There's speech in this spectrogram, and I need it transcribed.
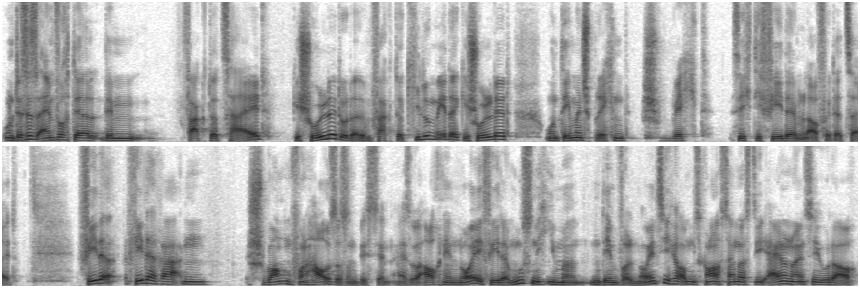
Und das ist einfach der, dem Faktor Zeit geschuldet oder dem Faktor Kilometer geschuldet und dementsprechend schwächt sich die Feder im Laufe der Zeit. Feder, Federraten schwanken von Haus aus ein bisschen. Also auch eine neue Feder muss nicht immer in dem Fall 90 haben. Es kann auch sein, dass die 91 oder auch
